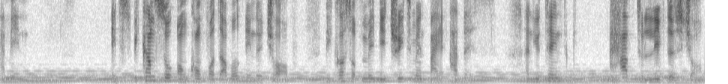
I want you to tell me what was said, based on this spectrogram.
I mean, it's become so uncomfortable in the job because of maybe treatment by others. And you think, I have to leave this job.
